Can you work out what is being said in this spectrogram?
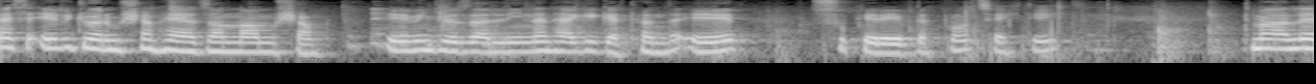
Nəsə evi görmüşəm, həyəcanlanmışam. Evin gözəlliyindən həqiqətən də ev super evdir. Bunu çəkdik. Deməli,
